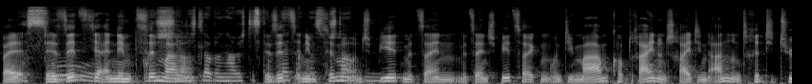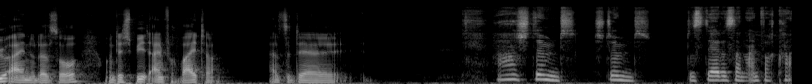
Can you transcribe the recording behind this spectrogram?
Weil so. der sitzt ja in dem Zimmer. Ach, glaub, der sitzt in dem Zimmer verstanden. und spielt mit seinen, mit seinen Spielzeugen und die Mom kommt rein und schreit ihn an und tritt die Tür ein oder so und der spielt einfach weiter. Also der. Ah, stimmt, stimmt dass der das dann einfach kann.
